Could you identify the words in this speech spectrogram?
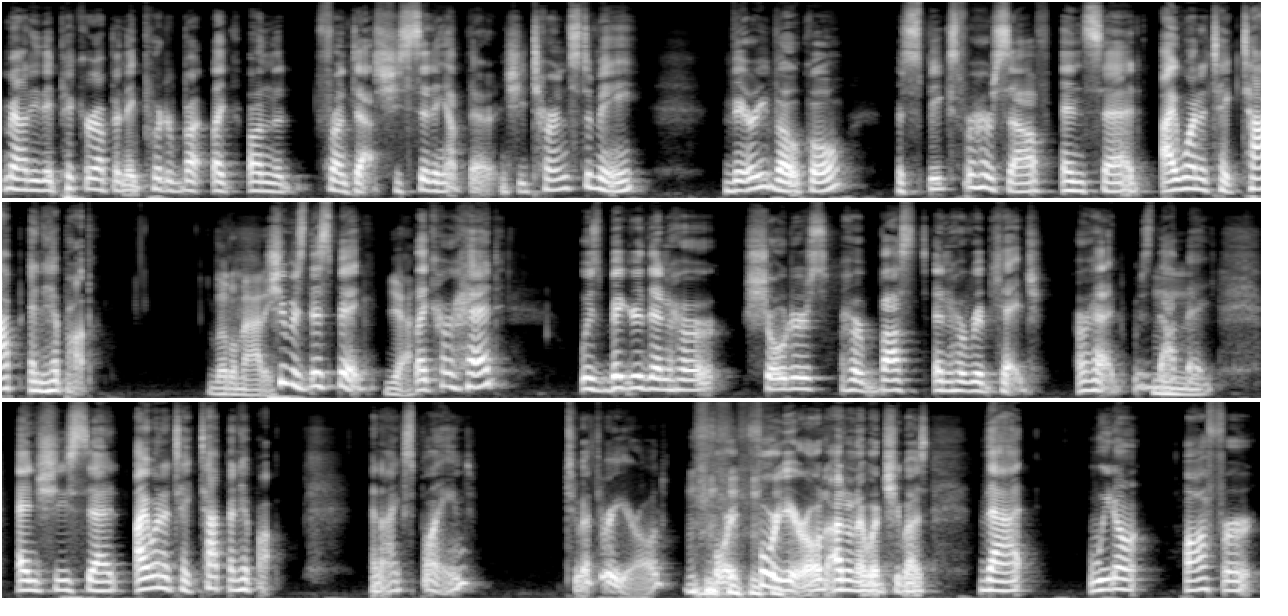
Maddie, they pick her up and they put her butt like on the front desk. She's sitting up there and she turns to me, very vocal, speaks for herself, and said, I want to take tap and hip hop. Little Maddie. She was this big. yeah, Like her head was bigger than her shoulders, her bust, and her rib cage. Her head was that Mm. big. And she said, I want to take tap and hip hop. And I explained to a three year old, four, four year old, I don't know what she was, that we don't offer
